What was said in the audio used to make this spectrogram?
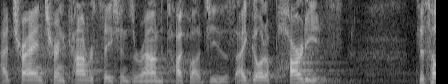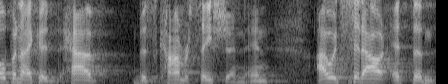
I try and turn conversations around to talk about Jesus. I go to parties just hoping I could have this conversation. And I would sit out at the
